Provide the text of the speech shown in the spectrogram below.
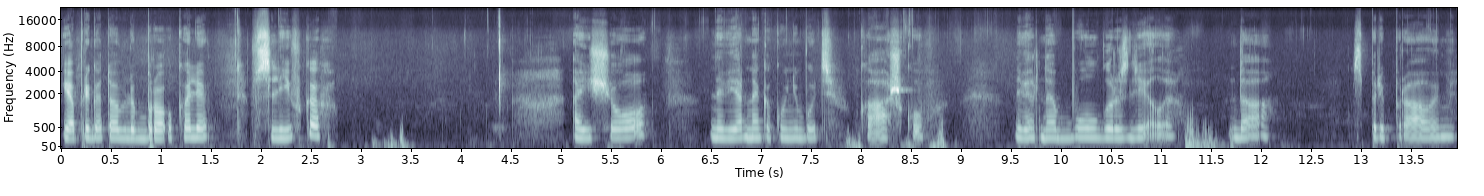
Я приготовлю брокколи в сливках а еще, наверное, какую-нибудь кашку. Наверное, булгур сделаю. Да, с приправами.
